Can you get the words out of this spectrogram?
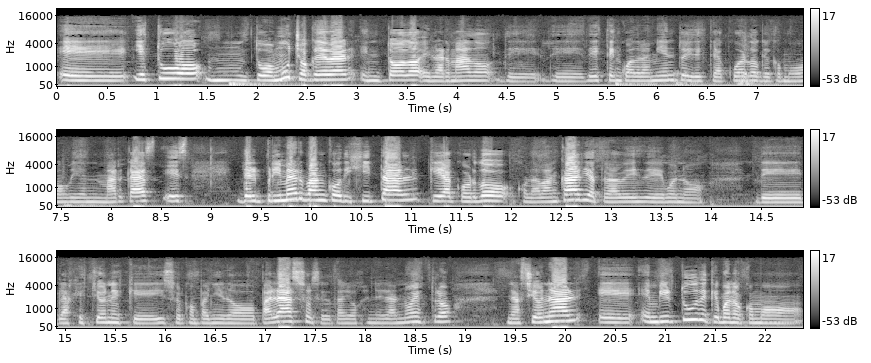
Eh, y estuvo mm, tuvo mucho que ver en todo el armado de, este encuadramiento y de este acuerdo que como vos bien marcas es del primer banco digital que acordó con la bancaria a través de bueno de las gestiones que hizo el compañero Palazzo, el secretario general nuestro nacional, eh, en virtud de que bueno como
